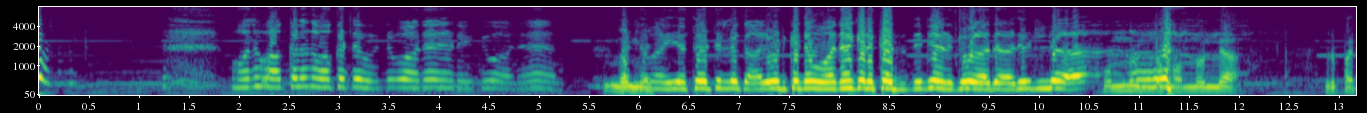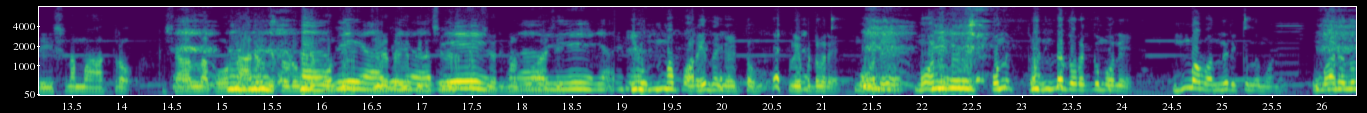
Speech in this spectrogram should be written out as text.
കണ്ണ് മോനെ മക്കളെ നോക്കട്ടെ പൊന്നു മോനെ എനിക്ക് മോനെ. എന്റെ മയ്യത്തോട്ടില്ല കാൽ പിടിക്കണ്ട മോനെ കിടക്കുന്നതിന് എനിക്ക് വേറെ ആരുമില്ല. ഒന്നുമില്ല ഒന്നുമില്ല. ഒരു പരീക്ഷണം മാത്രം. ഇൻഷാല്ല പൂർണ ആരോഗ്യത്തോടു കൂടി ജീവിതത്തിലേക്ക് തിരിച്ചു വരും. ഈ ഉമ്മ പറയുന്ന കേട്ടോ പ്രിയപ്പെട്ടവരെ. മോനെ മോനെ ഒന്ന് കണ്ണു തുറക്കും മോനെ. ഉമ്മ വന്നിരിക്കുന്നു മോനെ. ഉമ്മാനൊന്ന്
